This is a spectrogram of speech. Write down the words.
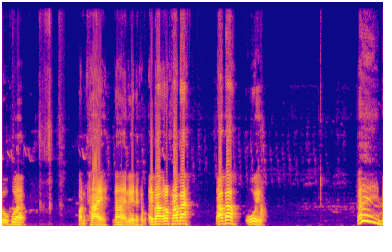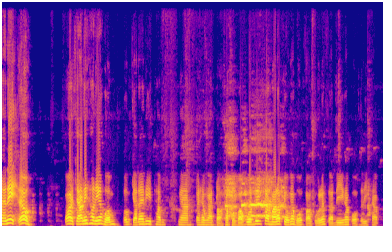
ดูเพื่อผ่อนคลายได้เลยนะครับไอ้บ้าวเอารองเท้ามาบ้าวบ้าวโอ้ยเอ้ยมานี่เร็วก็เช้านี้เท่านี้ครับผม ผมจะได้รีบทำงานไปทำงานต่อครับผมขอบคุณที่เข้ามารับชมครับผมขอบคุณและสวัสดีครับผมสวัสดีครับ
